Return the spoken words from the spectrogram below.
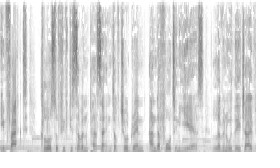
In fact, close to 57% of children under 14 years living with HIV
